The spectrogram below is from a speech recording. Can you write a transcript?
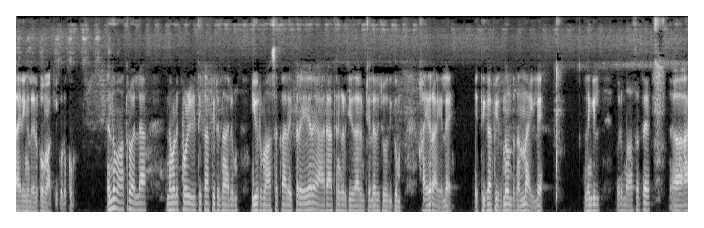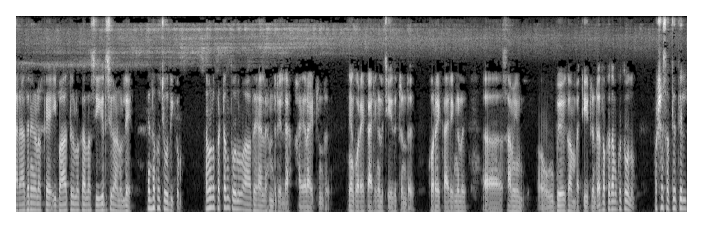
കാര്യങ്ങൾ എളുപ്പമാക്കി കൊടുക്കും. എന്ന് മാത്രമല്ല നമ്മളിപ്പോൾ എഴുത്തിക്കാത്തിരുന്നാലും ഈ ഒരു മാസക്കാലം ഇത്രയേറെ ആരാധനകൾ ചെയ്താലും ചിലർ ചോദിക്കും ഹയറായി അല്ലേ? എത്തിക്കാഫ് ഇരുന്നുകൊണ്ട് നന്നായില്ലേ? അല്ലെങ്കിൽ ഒരു മാസത്തെ ആരാധനകളൊക്കെ ഭാഗത്തുകളൊക്കെ അല്ല സ്വീകരിച്ചു കാണൂലേ എന്നൊക്കെ ചോദിക്കും. നമ്മൾ പെട്ടെന്ന് തോന്നും അതെ അലഹമില്ല ഹയറായിട്ടുണ്ട് ഞാൻ കുറേ കാര്യങ്ങൾ ചെയ്തിട്ടുണ്ട്. കുറേ കാര്യങ്ങൾ സമയം ഉപയോഗിക്കാൻ പറ്റിയിട്ടുണ്ട് എന്നൊക്കെ നമുക്ക് തോന്നും. പക്ഷെ സത്യത്തിൽ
